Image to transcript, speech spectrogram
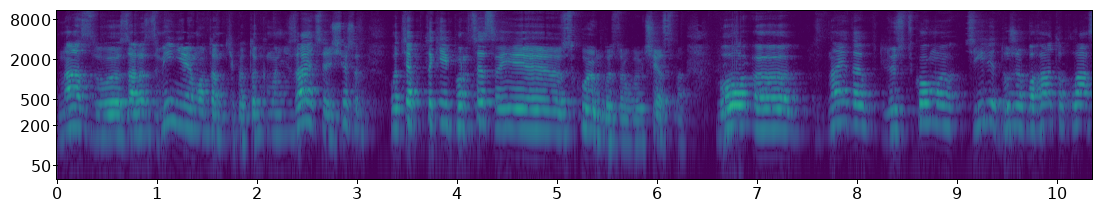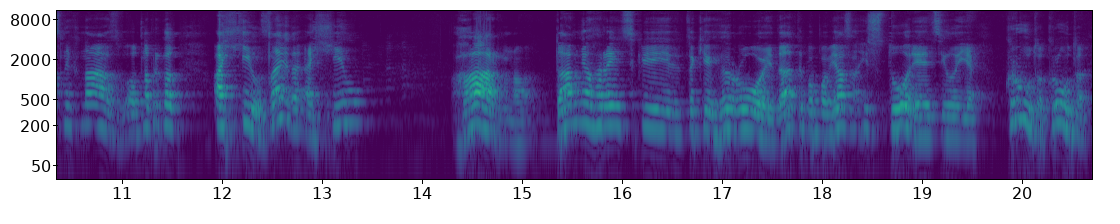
назв зараз змінюємо, там, типу, декомунізація, ще щось. От я б такий процес і з хуєм би зробив, чесно. Бо, е, знаєте, в людському тілі дуже багато класних назв. От, наприклад, Ахіл, знаєте, Ахіл гарно, давньогрецький такий герой, да, типу пов'язана історія ціла є. Круто, круто.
